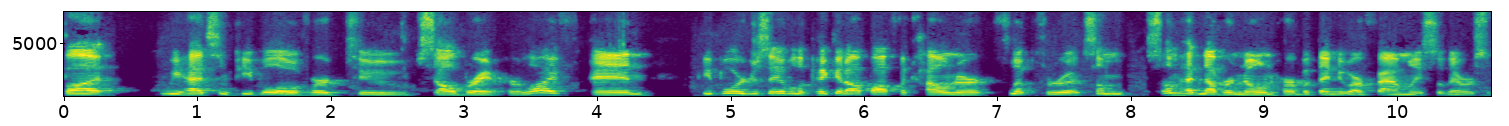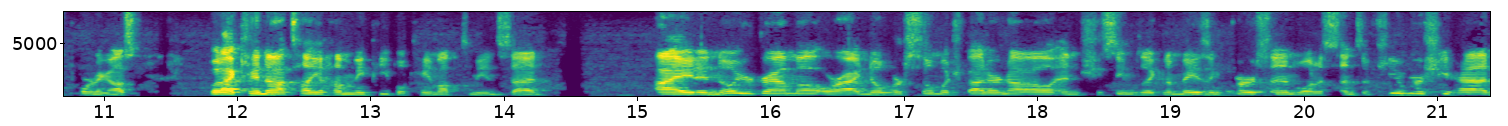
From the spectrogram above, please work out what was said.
but we had some people over to celebrate her life, and people were just able to pick it up off the counter, flip through it. Some some had never known her, but they knew our family, so they were supporting us. But I cannot tell you how many people came up to me and said, I didn't know your grandma, or I know her so much better now, and she seems like an amazing person. What a sense of humor she had.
